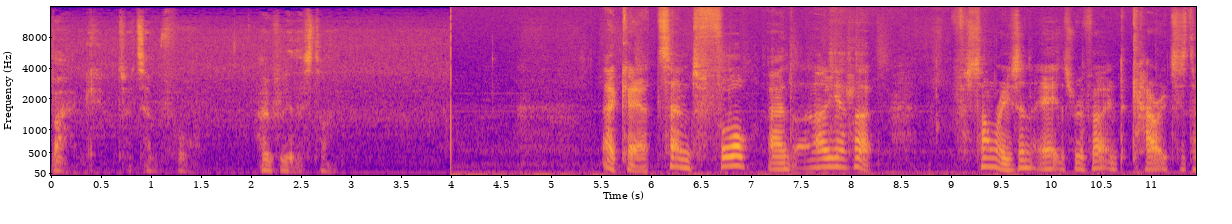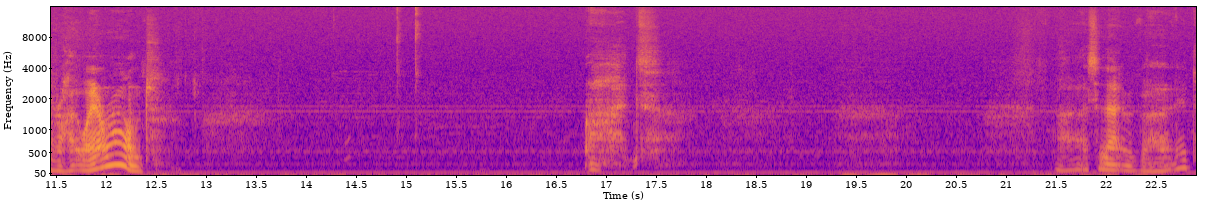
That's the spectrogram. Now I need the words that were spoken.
Back to attempt four. Hopefully this time. Okay, attempt four, and oh yeah, look for some reason it's reverted the characters the right way around. Right. Right, that's that inverted.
